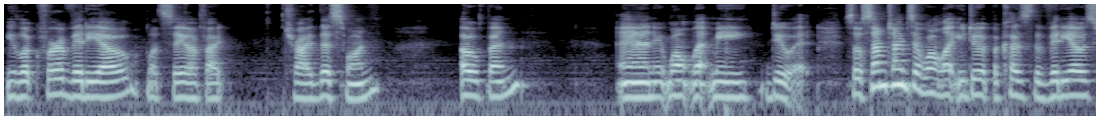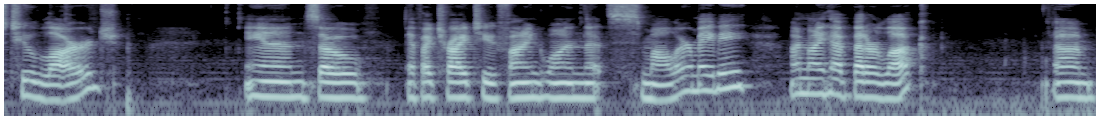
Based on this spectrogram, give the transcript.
you look for a video. Let's see if I try this one. Open and it won't let me do it. So sometimes it won't let you do it because the video is too large. And so if I try to find one that's smaller maybe, I might have better luck. Um,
